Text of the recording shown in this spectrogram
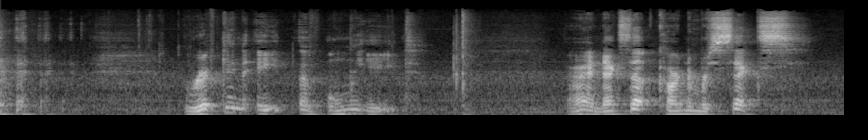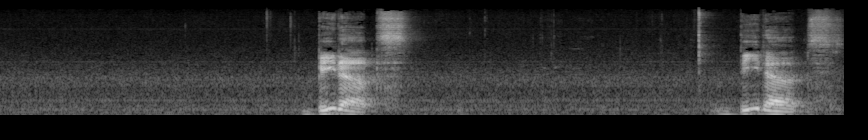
Ripken, eight of only eight. All right, next up, card number six. B Dubs. B Dubs.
